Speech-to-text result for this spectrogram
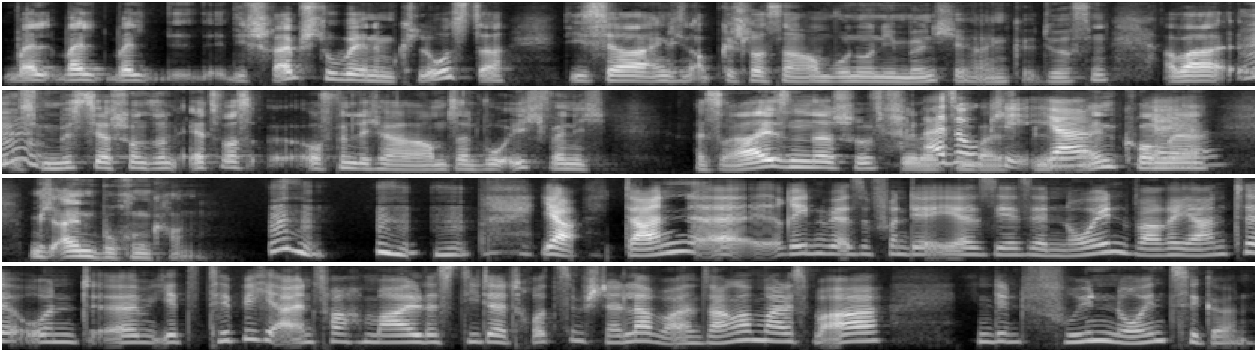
Weil, weil, weil die Schreibstube in einem Kloster, die ist ja eigentlich ein abgeschlossener Raum, wo nur die Mönche rein dürfen. Aber mm. es müsste ja schon so ein etwas öffentlicher Raum sein, wo ich, wenn ich als reisender Schriftsteller also, zum Beispiel ja, reinkomme, ja, mich einbuchen kann. Mhm, mhm. Mhm. Ja, dann äh, reden wir also von der eher sehr, sehr neuen Variante. Und äh, jetzt tippe ich einfach mal, dass die da trotzdem schneller waren. Sagen wir mal, es war in den frühen 90ern.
